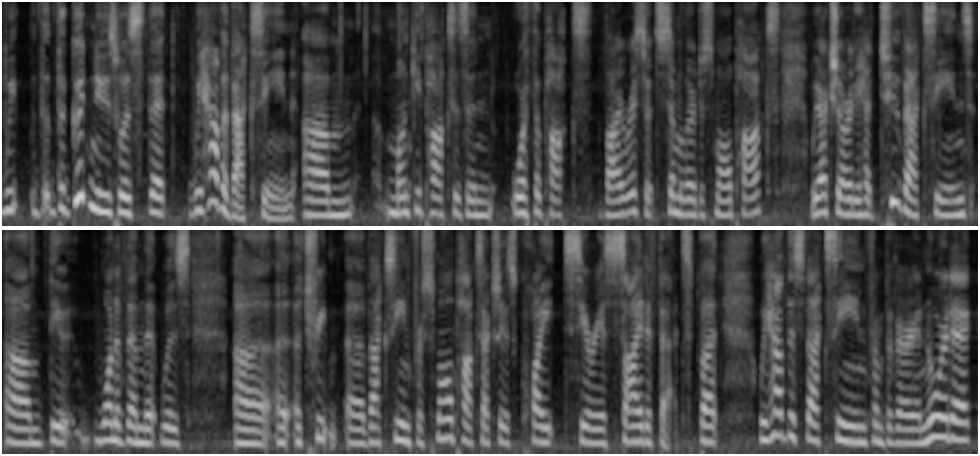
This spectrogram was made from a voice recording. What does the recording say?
we the, the, good news was that we have a vaccine. Um, monkeypox is an orthopox virus, so it's similar to smallpox. We actually already had two vaccines. Um, the one of them that was uh, a, a treat, a vaccine for smallpox actually has quite serious side effects. But we have this vaccine from Bavarian Nordic.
